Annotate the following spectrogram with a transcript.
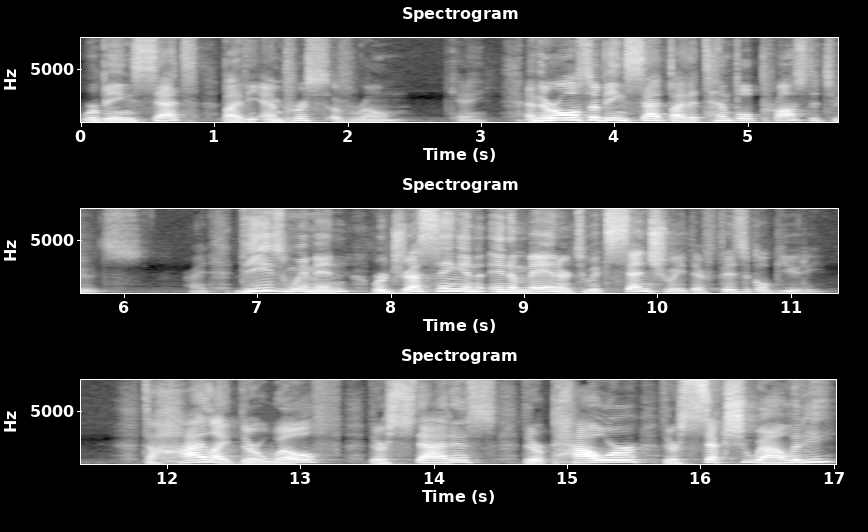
were being set by the Empress of Rome, okay? And they were also being set by the temple prostitutes. Right? These women were dressing in, in a manner to accentuate their physical beauty, to highlight their wealth, their status, their power, their sexuality.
